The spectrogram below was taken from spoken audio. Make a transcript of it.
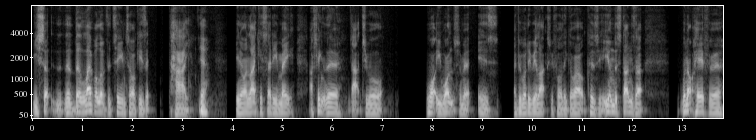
you s- the the level of the team talk is high. Yeah. You know, and like I said, he made. I think the actual what he wants from it is everybody relax before they go out because he understands that we're not here for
